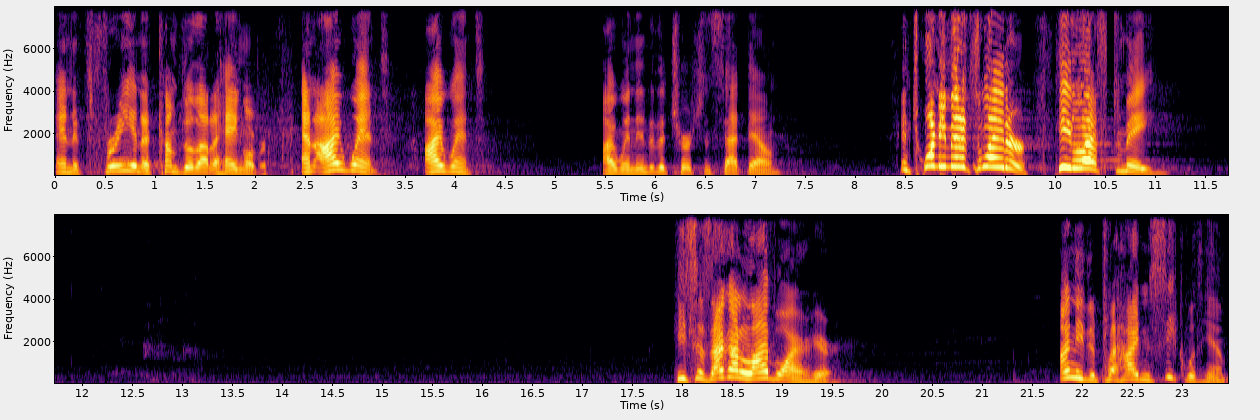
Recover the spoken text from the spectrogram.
And it's free and it comes without a hangover. And I went, I went, I went into the church and sat down. And 20 minutes later, he left me. He says, I got a live wire here. I need to play hide and seek with him.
